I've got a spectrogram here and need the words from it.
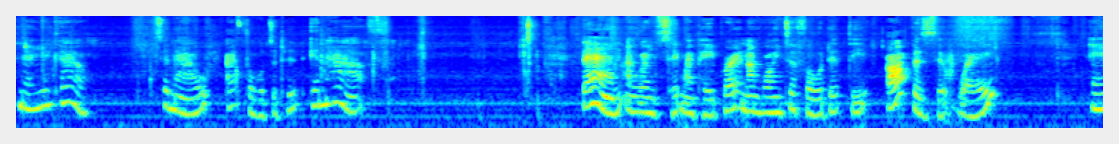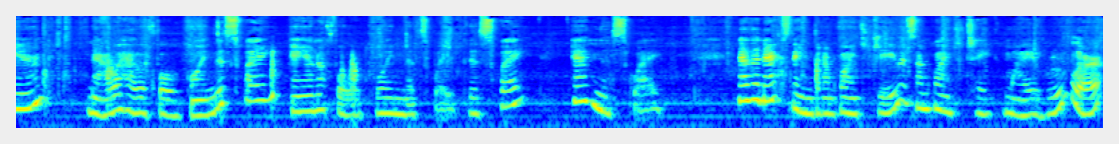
And there you go. So now I folded it in half. Then I'm going to take my paper and I'm going to fold it the opposite way. And now I have a fold going this way and a fold going this way, this way, and this way. Now the next thing that I'm going to do is I'm going to take my ruler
